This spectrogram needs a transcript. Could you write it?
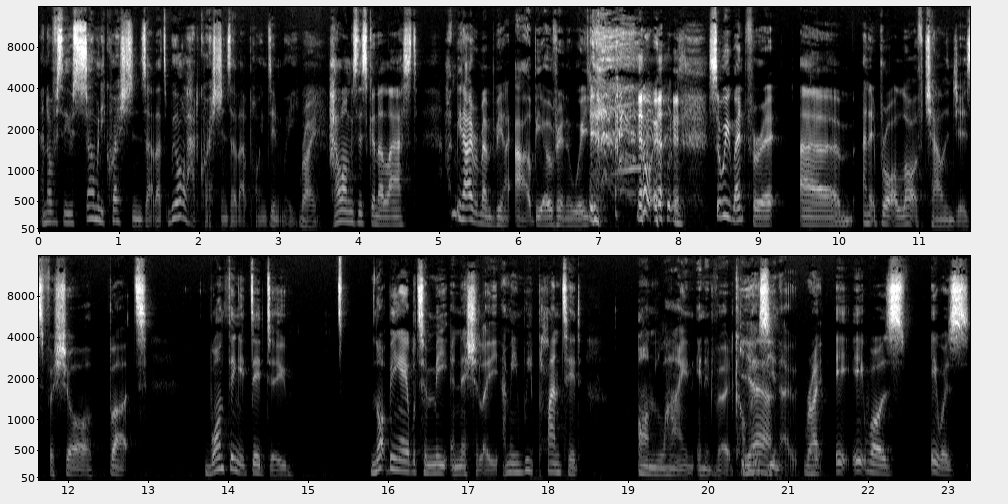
And obviously, there was so many questions at that. We all had questions at that point, didn't we? Right. How long is this going to last? I mean, I remember being like, "Ah, it'll be over in a week." so we went for it, um, and it brought a lot of challenges for sure. But one thing it did do, not being able to meet initially. I mean, we planted online in inverted commas. Yeah, you know, right. It, it was. It was.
